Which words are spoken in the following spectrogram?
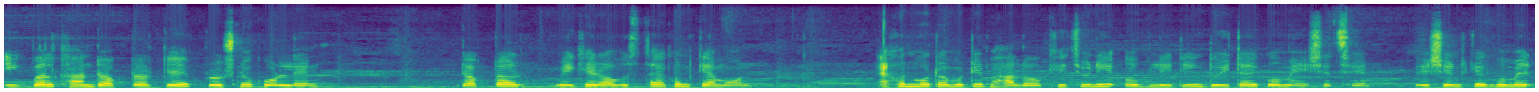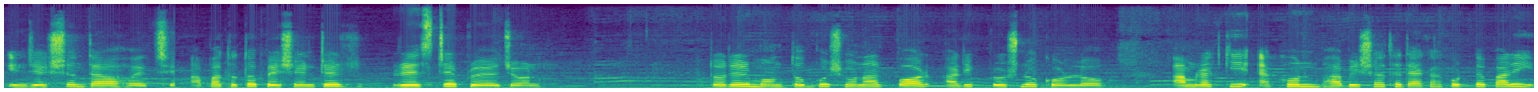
ইকবাল খান ডক্টরকে প্রশ্ন করলেন, ডক্টর, মেঘের অবস্থা এখন কেমন? এখন মোটামুটি ভালো। খিচুনি ও ব্লিডিং দুইটাই কমে এসেছে। পেশেন্টকে ঘুমের ইঞ্জেকশন দেওয়া হয়েছে। আপাতত পেশেন্টের রেস্টের প্রয়োজন। ডক্টরের মন্তব্য শোনার পর আরিফ প্রশ্ন করল, আমরা কি এখন ভাবির সাথে দেখা করতে পারি?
